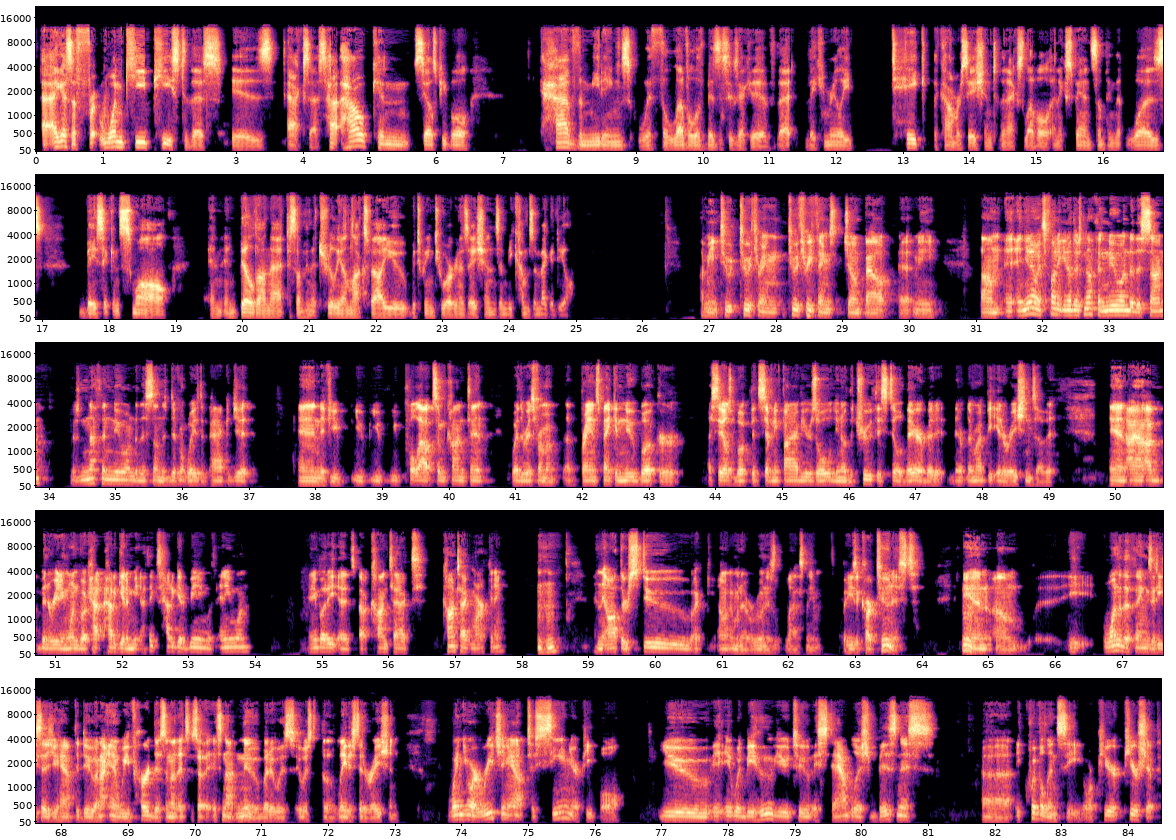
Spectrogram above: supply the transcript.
I guess a one key piece to this is access. How how can salespeople have the meetings with the level of business executive that they can really take the conversation to the next level and expand something that was basic and small and, and build on that to something that truly unlocks value between two organizations and becomes a mega deal I mean, two, two or three, two or three things jump out at me. Um, and, and, you know, it's funny. You know, there's nothing new under the sun. There's nothing new under the sun. There's different ways to package it. And if you you you you pull out some content, whether it's from a, a brand spanking new book or a sales book that's 75 years old, you know, the truth is still there, but it, there there might be iterations of it. And I, have been reading one book, how, how to get a meet. I think it's how to get a meeting with anyone, anybody. It's about contact contact marketing. Mm-hmm. And the author Stu, I, am going to ruin his last name, but he's a cartoonist. Mm. And um, he, one of the things that he says you have to do, and I, and we've heard this, and it's so it's not new, but it was it was the latest iteration. When you are reaching out to senior people, you it, it would behoove you to establish business uh, equivalency or peer peership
